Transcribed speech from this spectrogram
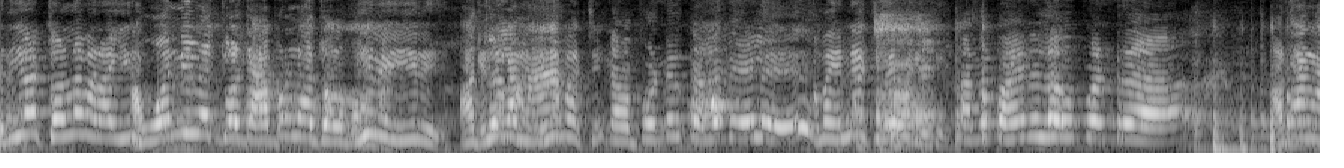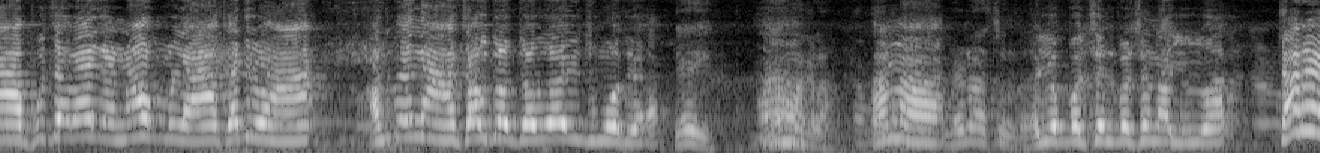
எதையோ சொல்ல வரா இரு. ஒன்னில சொல்லிட்டேன் அப்புறம் நான் சொல்ல இரு இரு. என்னம்மாச்சு? நம்ம பொண்ணு கள்ளவேலு அம்மா என்னாச்சு வேலைக்கு? அந்த பையனை லவ் பண்றா. அதாங்க புதுசா வேலை நான் முடியல கதிருவான். அந்த பையன் நான் சவுத் சவுத் சவுத் அழிச்சும் போது ஏய் ஆமா என்னடா சொல்ற? ஐயோ பர்சன் பர்சன் ஐயோ சாரே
